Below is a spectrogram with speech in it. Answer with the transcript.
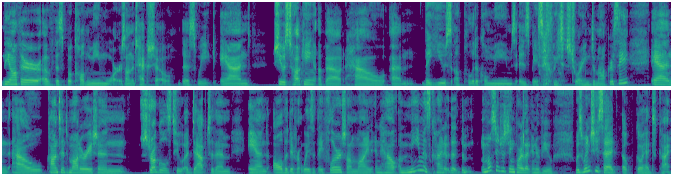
the author of this book called Meme Wars on the Tech Show this week. And she was talking about how um, the use of political memes is basically destroying democracy and how content moderation struggles to adapt to them and all the different ways that they flourish online and how a meme is kind of the, the, the most interesting part of that interview was when she said oh go ahead kai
